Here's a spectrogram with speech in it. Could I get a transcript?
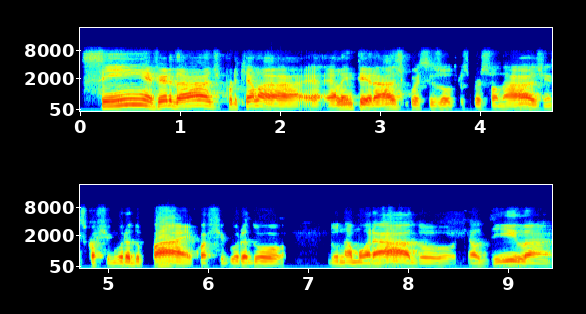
Sim, é verdade, porque ela, ela interage com esses outros personagens, com a figura do pai, com a figura do, do namorado, que é o Dylan.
